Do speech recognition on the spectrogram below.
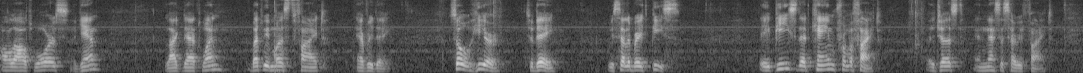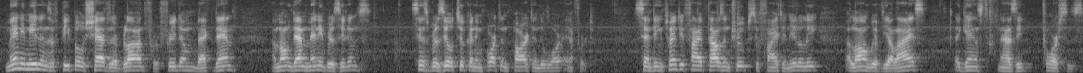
all-out wars again, like that one, but we must fight every day. So here, today, we celebrate peace, a peace that came from a fight, a just and necessary fight. Many millions of people shed their blood for freedom back then, among them many Brazilians, since Brazil took an important part in the war effort, sending 25,000 troops to fight in Italy, along with the Allies, against Nazi forces.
